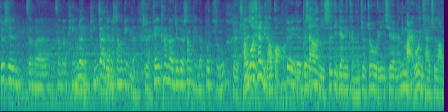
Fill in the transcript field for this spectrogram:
就是怎么怎么评论评价这个商品的，对可以看到这个商品的不足。对，传播圈比较广嘛，对对对不像你实体店，你可能就周围一些人，你买过你才知道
